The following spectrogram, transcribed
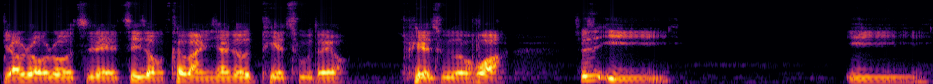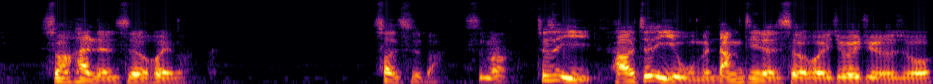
比较柔弱之类，这种刻板印象都是撇除的哟。撇除的话，就是以以算汉人社会嘛。算是吧，是吗？就是以好，就是以我们当今的社会，就会觉得说，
